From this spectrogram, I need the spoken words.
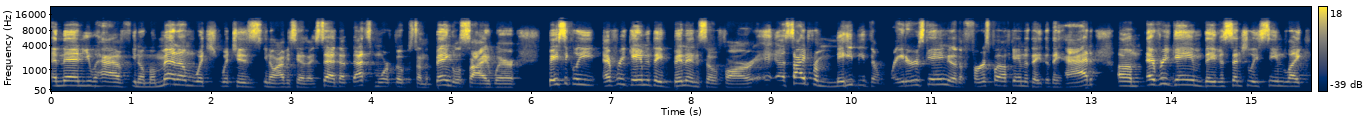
and then you have you know momentum which which is you know obviously as i said that that's more focused on the bengals side where basically every game that they've been in so far aside from maybe the raiders game you know the first playoff game that they that they had um, every game they've essentially seemed like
